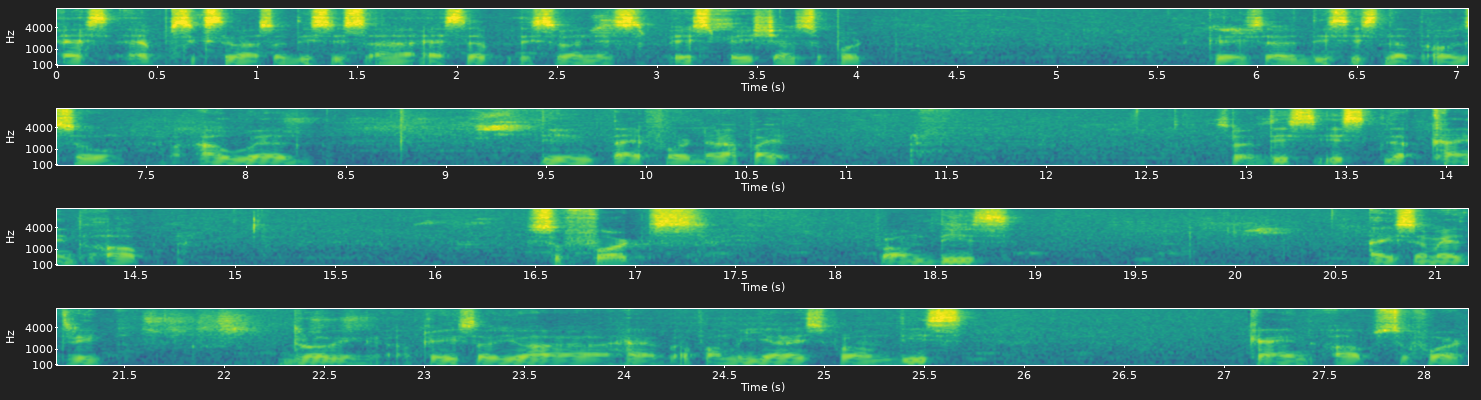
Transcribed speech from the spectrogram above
SF61 so this is uh, SF this one is a spatial support. Okay so this is not also a welding type for the pipe. So this is the kind of supports from this isometric drawing. Okay so you uh, have a familiarized from this kind of support.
